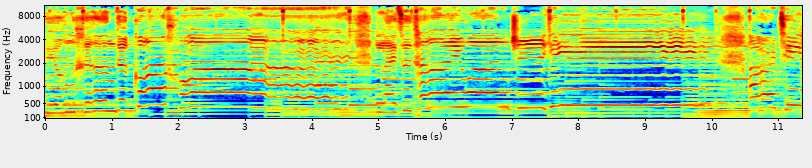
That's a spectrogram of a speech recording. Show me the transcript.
永恒的关怀，来自台湾之音 RTI。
